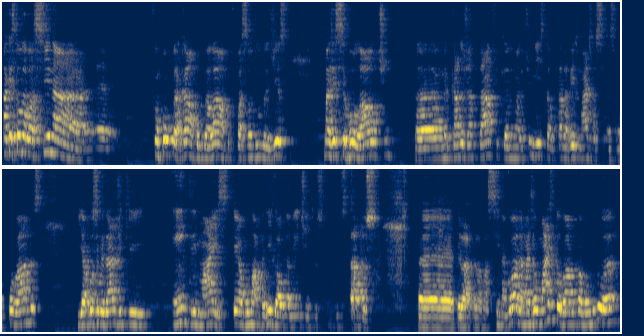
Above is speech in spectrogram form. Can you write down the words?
A questão da vacina é, foi um pouco para cá, um pouco para lá, uma preocupação de um, dois dias mas esse rollout, uh, o mercado já está ficando mais otimista, cada vez mais vacinas sendo aprovadas, e a possibilidade de que entre mais, tem alguma briga, obviamente, entre os, entre os estados é, pela, pela vacina agora, mas é o mais provável que ao longo do ano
